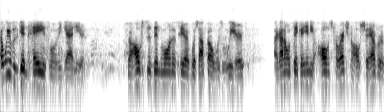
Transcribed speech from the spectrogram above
And we was getting hazed when we got here. The officers didn't want us here, which I thought was weird. Like I don't think any officer, correctional officer ever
